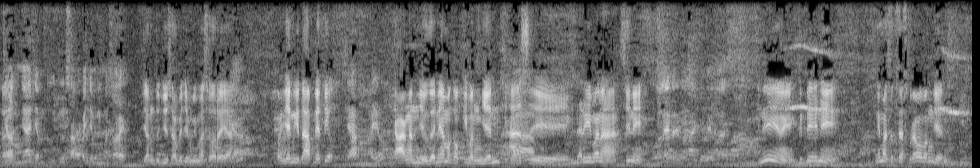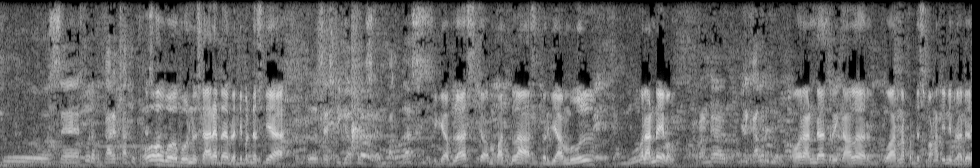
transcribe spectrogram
jamnya jam 7 sampai jam 5 sore. jam 7 sampai jam 5 sore ya? Bang Jen kita update yuk. Siap, ayo. kangen juga nih sama koki Bang Jen asik. Dari mana? Sini? Boleh dari mana aja bebas. ini nih, gede nih. Ini masuk ses berapa Bang Jen Itu ses itu dapat karet satu pedas. oh bonus karet ya berarti pedes dia Itu ses 13 ke 14 13 ke 14 berjambul jambu. oranda ya Bang Oranda tricolor jual. oranda tricolor warna pedes banget ini brother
